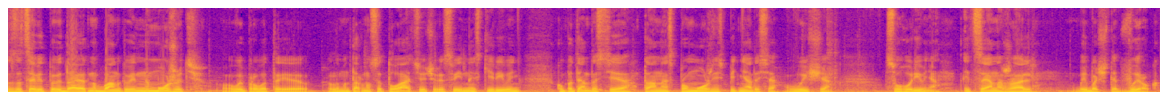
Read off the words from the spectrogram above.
за це відповідають на банкові, не можуть виправити елементарну ситуацію через свій низький рівень компетентності та неспроможність піднятися вище свого рівня. І це, на жаль, вибачте, вирок.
